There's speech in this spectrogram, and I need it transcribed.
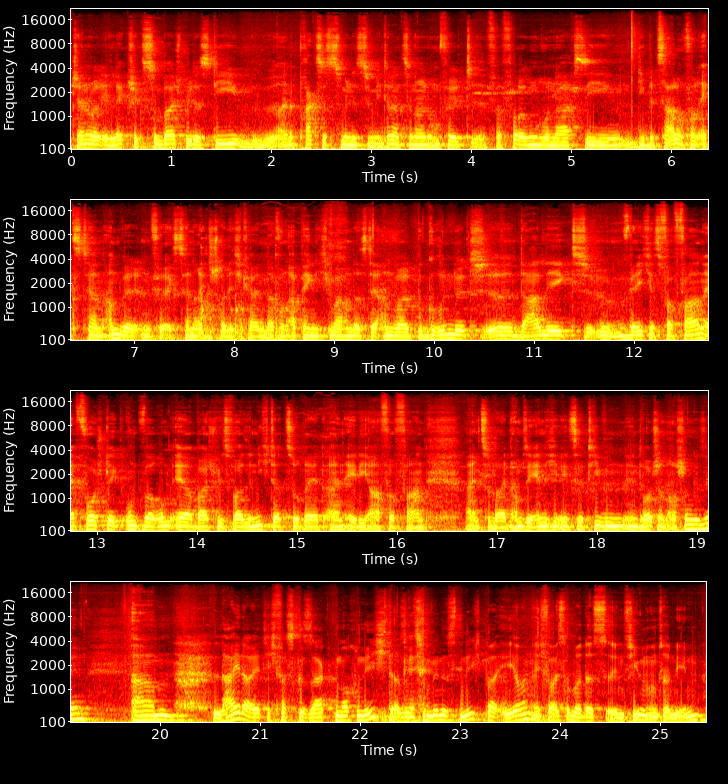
General Electric zum Beispiel, dass die eine Praxis zumindest im internationalen Umfeld äh, verfolgen, wonach sie die Bezahlung von externen Anwälten für externe Rechtsstreitigkeiten davon abhängig machen, dass der Anwalt begründet äh, darlegt, äh, welches Verfahren er vorschlägt und warum er beispielsweise nicht dazu rät, ein ADR-Verfahren einzuleiten. Haben Sie ähnliche Initiativen in Deutschland auch schon gesehen? Ähm, leider hätte ich fast gesagt, noch nicht. Also okay. zumindest nicht bei E.ON. Ich weiß aber, dass in vielen Unternehmen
